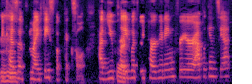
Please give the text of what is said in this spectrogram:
because of my Facebook pixel. Have you Mm-hmm. Right. played with retargeting for your applicants yet?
